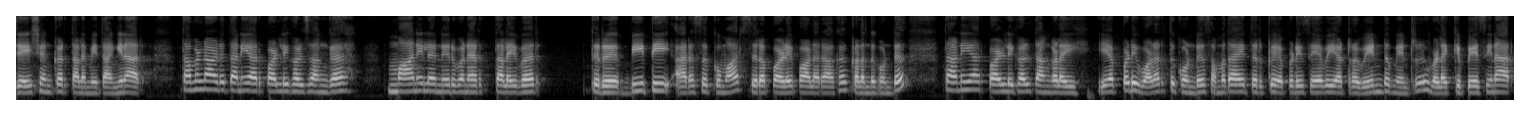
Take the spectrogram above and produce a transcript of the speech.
ஜெய்சங்கர் தலைமை தாங்கினார். தமிழ்நாடு தனியார் பள்ளிகள் சங்க மாநில நிறுவனர் தலைவர் திரு பி டி அரசகுமார் சிறப்பு அழைப்பாளராக கலந்து கொண்டு தனியார் பள்ளிகள் தங்களை எப்படி வளர்த்து கொண்டு சமுதாயத்திற்கு எப்படி சேவையாற்ற வேண்டும் என்று விளக்கி பேசினார்.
